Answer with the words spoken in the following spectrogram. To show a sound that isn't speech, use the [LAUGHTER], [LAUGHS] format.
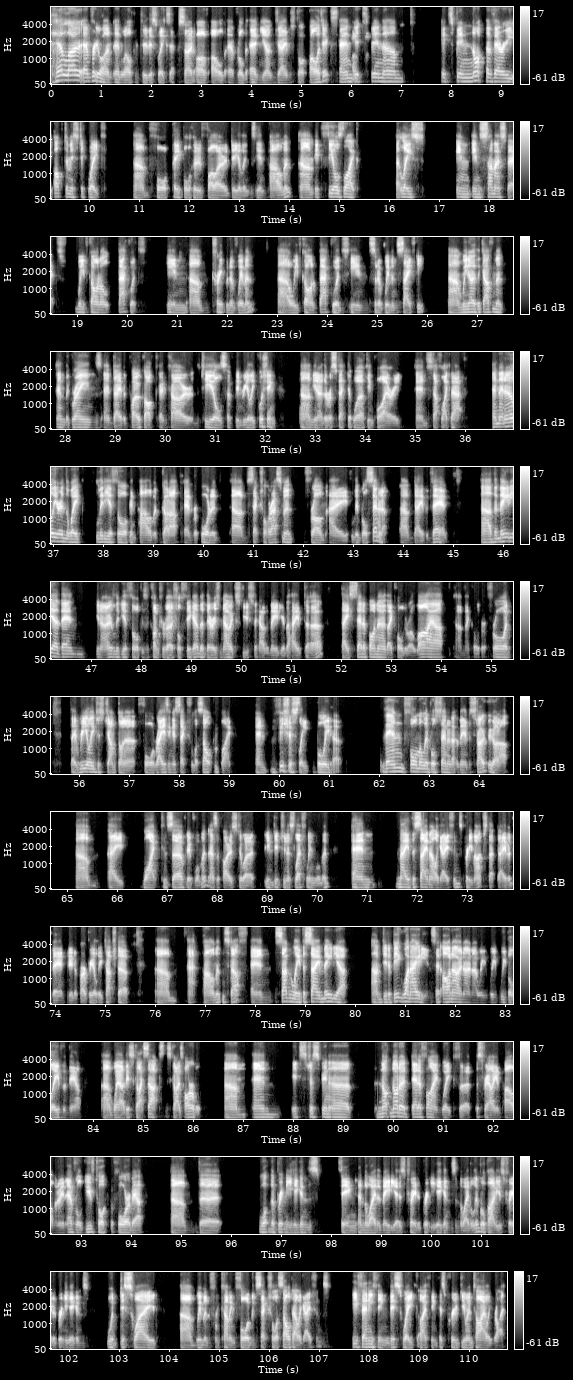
Hello, everyone, and welcome to this week's episode of Old Everald and Young James Talk Politics. And it's been um, it's been not a very optimistic week um, for people who follow dealings in Parliament. Um, it feels like, at least in in some aspects, we've gone backwards in um, treatment of women. Uh, we've gone backwards in sort of women's safety. Um, we know the government and the Greens and David Pocock and co and the Teals have been really pushing, um, you know, the Respect at Work inquiry and stuff like that. And then earlier in the week, Lidia Thorpe in Parliament got up and reported um, sexual harassment from a Liberal senator, um, David Van. Uh, the media then, you know, Lidia Thorpe is a controversial figure, but there is no excuse for how the media behaved to her. They set upon her, they called her a liar, um, they called her a fraud. They really just jumped on her for raising a sexual assault complaint and viciously bullied her. Then former Liberal Senator Amanda Stoker got up, um, a white conservative woman as opposed to a Indigenous left wing woman, and made the same allegations pretty much that David Van inappropriately touched her um, at Parliament and stuff. And suddenly the same media um, did a big 180 and said, "Oh no, no, no, we we we believe them now. Uh, wow, this guy sucks. This guy's horrible." Um, and it's just been a not not an edifying week for Australian Parliament. I mean, Everald, you've talked before about um, the what the Brittany Higgins thing and the way the media has treated Brittany Higgins and the way the Liberal Party has treated Brittany Higgins would dissuade um, women from coming forward with sexual assault allegations. If anything, this week I think has proved you entirely right.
